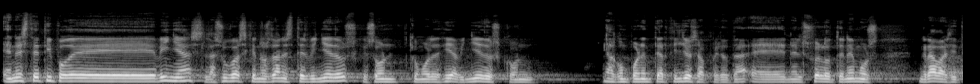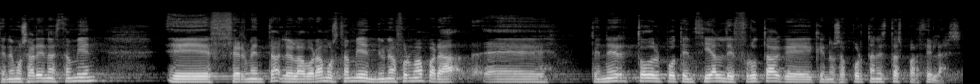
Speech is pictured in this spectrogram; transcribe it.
En este tipo de viñas, las uvas que nos dan estos viñedos, que son, como os decía, viñedos con la componente arcillosa, pero eh, en el suelo tenemos gravas y tenemos arenas también. Eh, lo elaboramos también de una forma para eh, tener todo el potencial de fruta que, nos aportan estas parcelas.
